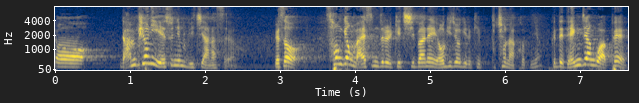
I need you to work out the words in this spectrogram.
어, 남편이 예수님을 믿지 않았어요. 그래서 성경 말씀들을 이렇게 집안에 여기저기 이렇게 붙여놨거든요. 근데 냉장고 앞에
